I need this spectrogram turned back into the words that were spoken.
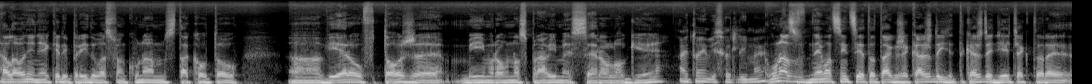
Ale oni niekedy prídu aspoň ku nám s takoutou vierou v to, že my im rovno spravíme serológie. Aj to im vysvetlíme. U nás v nemocnici je to tak, že každý, každé dieťa, ktoré,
